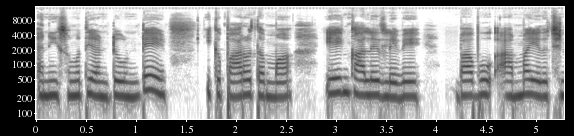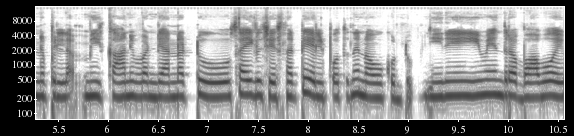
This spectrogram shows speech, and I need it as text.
అని సుమతి అంటూ ఉంటే ఇక పార్వతమ్మ ఏం కాలేదులేవే బాబు ఆ అమ్మాయి ఏదో చిన్నపిల్ల మీకు కానివ్వండి అన్నట్టు సైకిల్ చేసినట్టు వెళ్ళిపోతుంది నవ్వుకుంటూ. నేనే ఏమేంద్రా బాబోయ్?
